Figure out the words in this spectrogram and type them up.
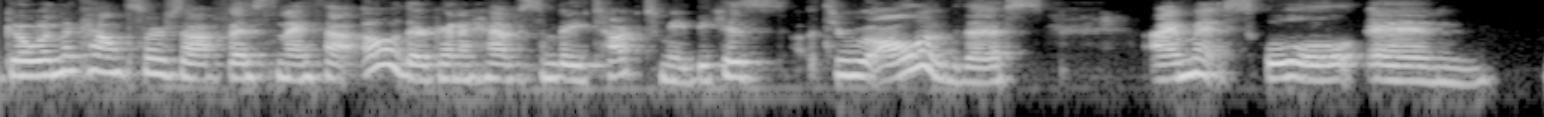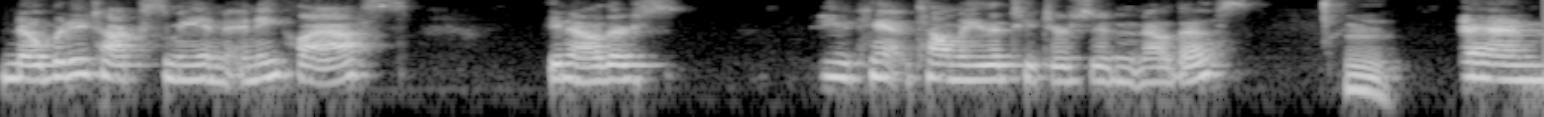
go in the counselor's office. And I thought, oh, they're going to have somebody talk to me because through all of this, I'm at school and nobody talks to me in any class. You know, there's, you can't tell me the teachers didn't know this. Hmm. And,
